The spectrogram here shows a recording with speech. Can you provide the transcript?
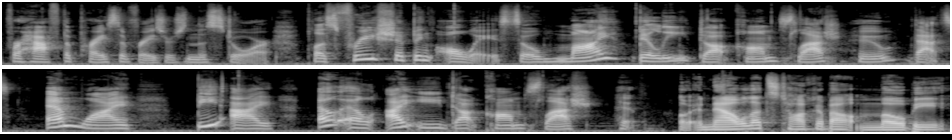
for half the price of razors in the store. Plus free shipping always. So mybillie.com slash who. That's M-Y-B-I-L-L-I-E dot com slash who. Oh, And now let's talk about Moby.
